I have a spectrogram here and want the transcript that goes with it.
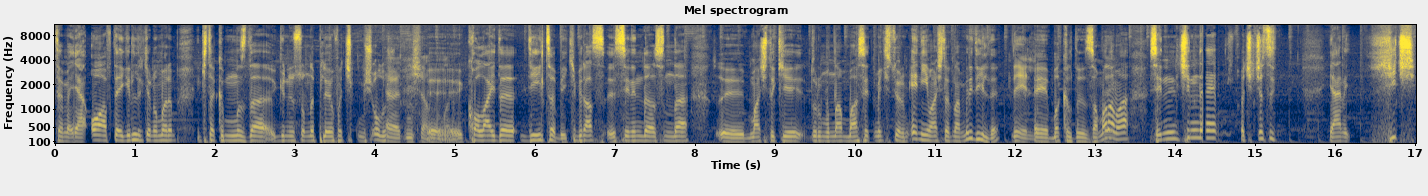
temel yani o haftaya girilirken umarım iki takımımız da günün sonunda playoff'a çıkmış olur. Evet inşallah. Ee, umarım. kolay da değil tabii ki. Biraz e, senin de aslında e, maçtaki durumundan bahsetmek istiyorum. En iyi maçlarından biri değildi Değil. e, bakıldığı zaman Evet. ama senin için de açıkçası yani hiç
